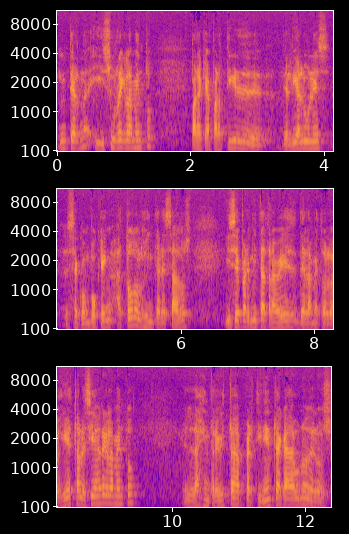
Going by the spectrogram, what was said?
interna y su reglamento para que a partir del día lunes se convoquen a todos los interesados y se permita a través de la metodología establecida en el reglamento las entrevistas pertinentes a cada uno de los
